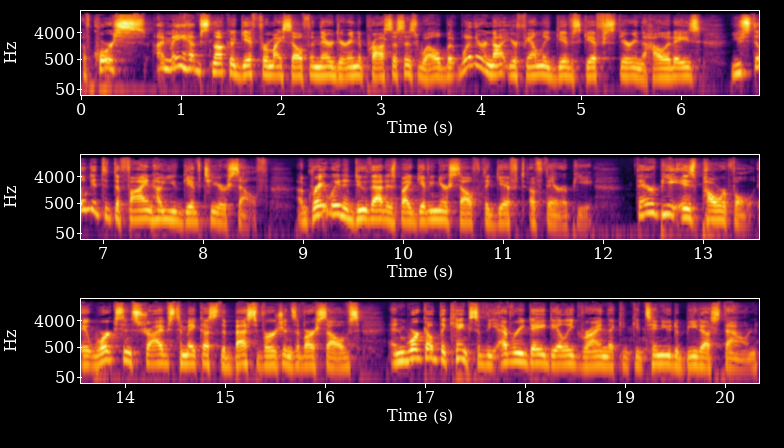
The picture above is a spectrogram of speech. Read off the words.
Of course, I may have snuck a gift for myself in there during the process as well, but whether or not your family gives gifts during the holidays, you still get to define how you give to yourself. A great way to do that is by giving yourself the gift of therapy. Therapy is powerful. It works and strives to make us the best versions of ourselves and work out the kinks of the everyday daily grind that can continue to beat us down.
